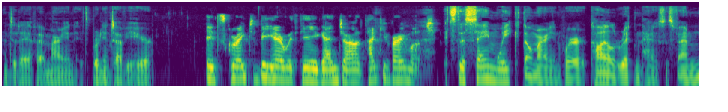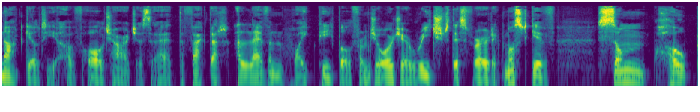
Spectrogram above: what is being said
and Today FM. Marion, it's brilliant to have you here. It's great to be here with you again, Jarlath. Thank you very much. It's the same week, though, Marion, where Kyle Rittenhouse is found not guilty of all charges. Uh, the fact that 11 white people from Georgia reached this verdict must give some hope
